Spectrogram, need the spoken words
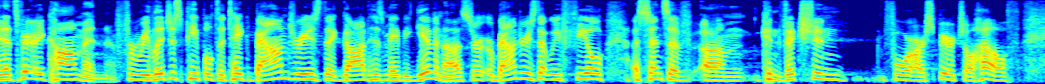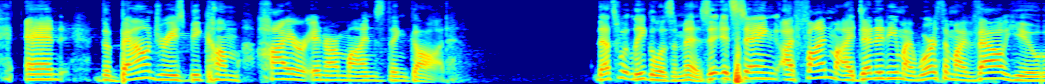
and it's very common for religious people to take boundaries that God has maybe given us, or, or boundaries that we feel a sense of um, conviction for our spiritual health, and the boundaries become higher in our minds than God. That's what legalism is. It's saying, I find my identity, my worth, and my value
